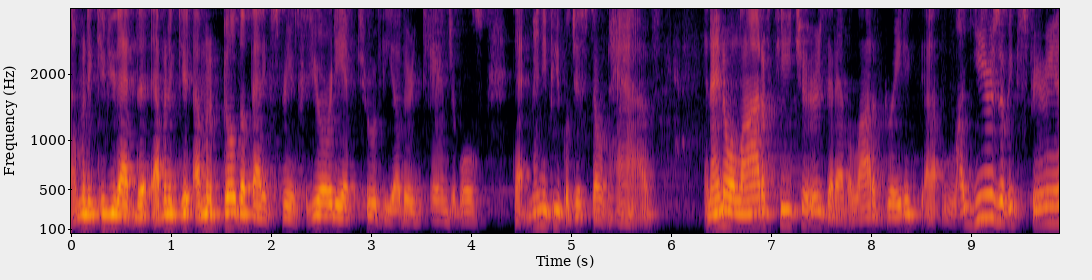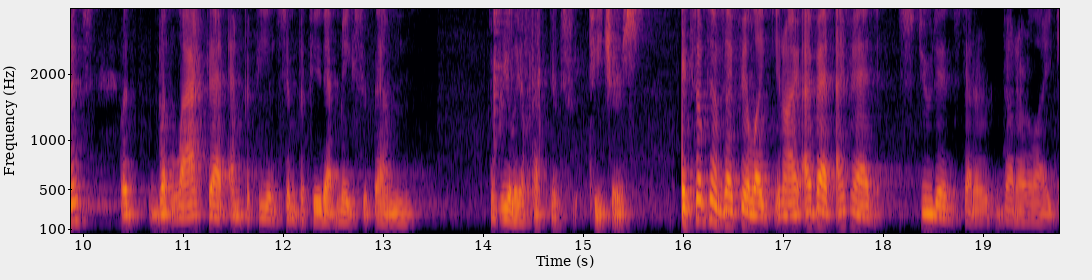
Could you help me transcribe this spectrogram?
I'm going to give you that. I'm going to I'm going to build up that experience because you already have two of the other intangibles that many people just don't have. And I know a lot of teachers that have a lot of great uh, years of experience, but but lack that empathy and sympathy that makes them really effective teachers. And sometimes I feel like you know I, have had I've had students that are that are like,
